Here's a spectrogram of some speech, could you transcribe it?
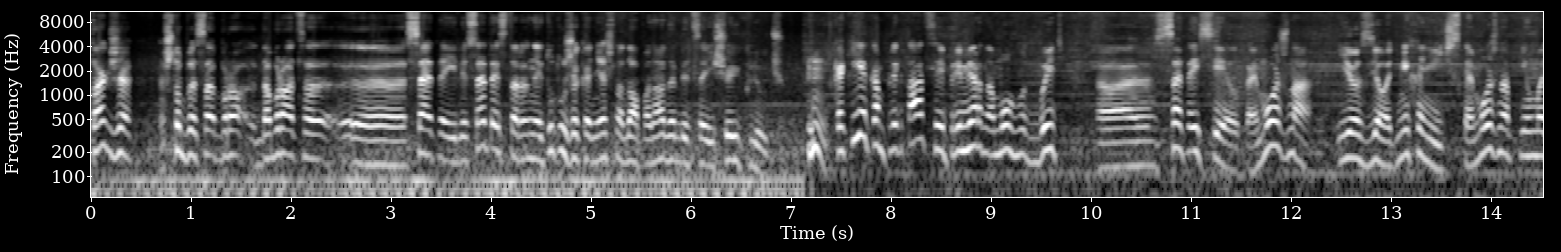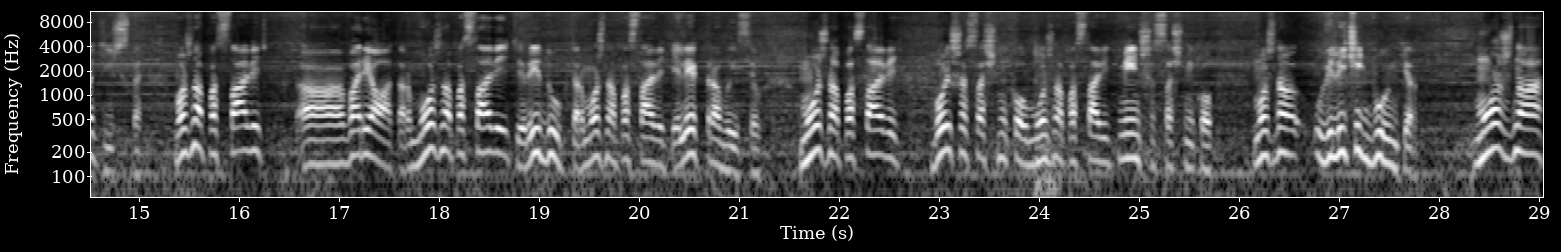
Также, чтобы собра- добраться э, с этой или с этой стороны, тут уже, конечно, да, понадобится еще и ключ. Какие комплектации примерно могут быть э, с этой сеялкой? Можно ее сделать механической, можно пневматической, можно поставить э, вариатор, можно поставить редуктор, можно поставить электровысев, можно поставить больше сошников, можно поставить меньше сошников, можно увеличить бункер, можно,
